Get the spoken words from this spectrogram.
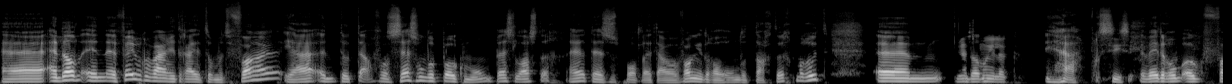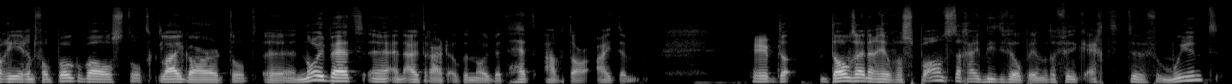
Eh, en dan in eh, februari draait het om het vangen. Ja, een totaal van 600 Pokémon. Best lastig. Hè? Tijdens een Spotlight Hour vang je er al 180. Maar goed. Ehm, Dat is dan, moeilijk. ja, precies. Wederom ook variërend van Pokeballs tot Gligar tot Noibat. eh, en uiteraard ook een Noibat het avatar item. Da- dan zijn er heel veel spawns. Daar ga ik niet te veel op in, want dat vind ik echt te vermoeiend.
